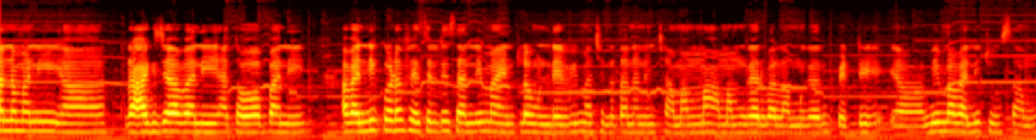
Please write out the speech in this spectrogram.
అన్నం అని ఆ, అని ఆ తోపని అవన్నీ కూడా ఫెసిలిటీస్ అన్నీ మా ఇంట్లో ఉండేవి. మా చిన్నతనం నుంచి అమ్మమ్మ అమ్మమ్మ గారు వాళ్ళ అమ్మగారు పెట్టి మేము అవన్నీ చూసాము.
